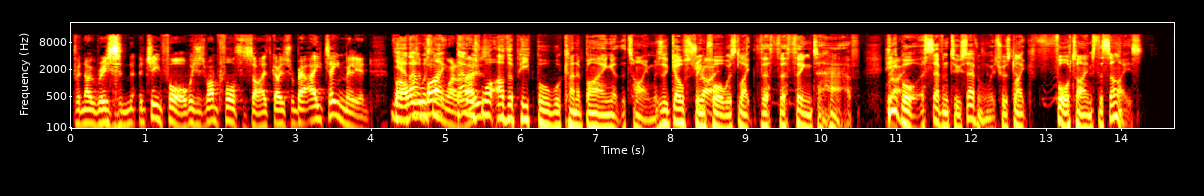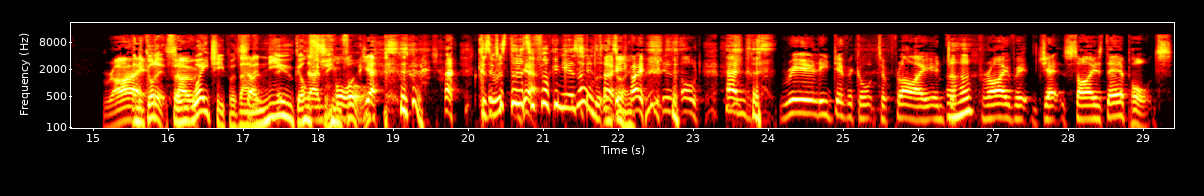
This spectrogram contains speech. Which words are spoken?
for no reason, a G4, which is one fourth the size, goes for about eighteen million. But yeah, that was like one that of those. was what other people were kind of buying at the time. Was the Gulfstream Right. Four was like the the thing to have. He Right. bought a seven two seven, which was like four times the size. Right. And he got it for So- way cheaper than so a new Gulfstream four- 4. Yeah. Because it was 30 Yeah. fucking years old at the time. 38 years old and really difficult to fly into Uh-huh. private jet sized airports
